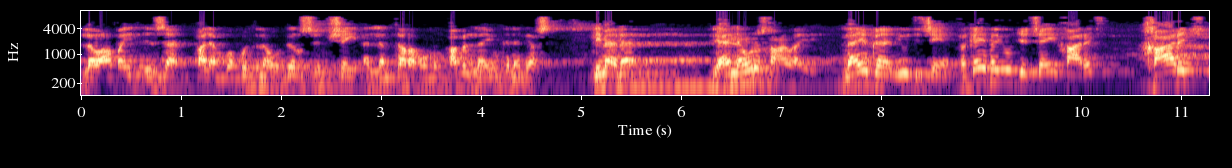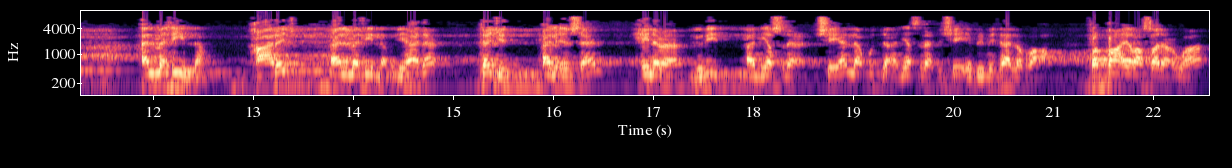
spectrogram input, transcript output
لو أعطيت انسان قلم وقلت له ارسم شيئا لم تره من قبل لا يمكن أن يرسم. لماذا؟ لأنه نسخة عن غيره، لا يمكن أن يوجد شيئا، فكيف يوجد شيء خارج؟ خارج المثيل له. خارج المثيل له. لهذا تجد الإنسان حينما يريد أن يصنع شيئا لابد أن يصنع بشيء بمثال رأى. فالطائرة صنعوها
